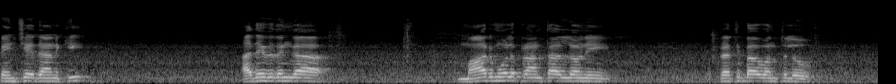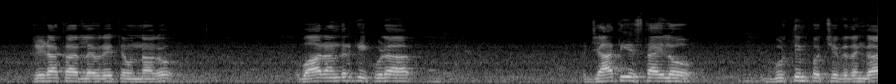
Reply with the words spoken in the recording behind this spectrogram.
పెంచేదానికి అదేవిధంగా మారుమూల ప్రాంతాల్లోని ప్రతిభావంతులు క్రీడాకారులు ఎవరైతే ఉన్నారో వారందరికీ కూడా జాతీయ స్థాయిలో గుర్తింపు వచ్చే విధంగా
